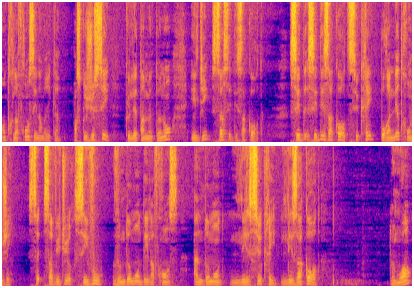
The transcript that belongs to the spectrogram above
entre la France et l'Américain. Parce que je sais que l'État maintenant, il dit ça c'est des accords. C'est des accords secrets pour un étranger. Ça veut dire, c'est vous, vous me demandez la France, elle demande les secrets, les accords de moi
